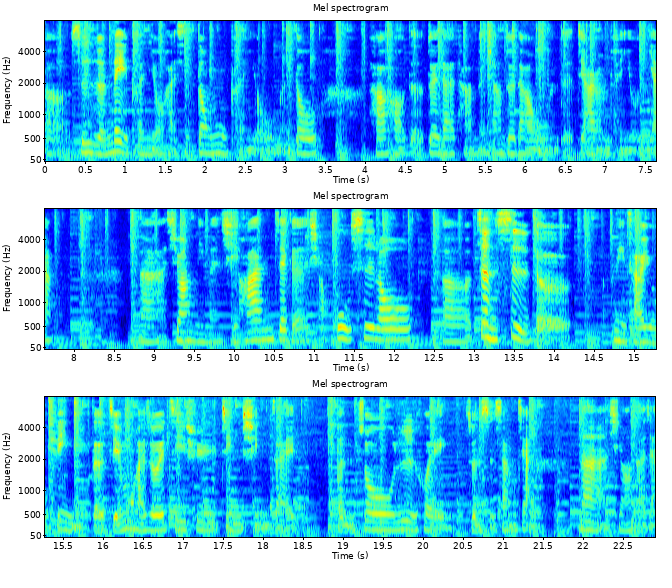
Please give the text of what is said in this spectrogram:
呃是人类朋友还是动物朋友，我们都好好的对待他们，像对待我们的家人朋友一样。那希望你们喜欢这个小故事喽。呃，正式的你才有病的节目还是会继续进行，在本周日会准时上架。那希望大家。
